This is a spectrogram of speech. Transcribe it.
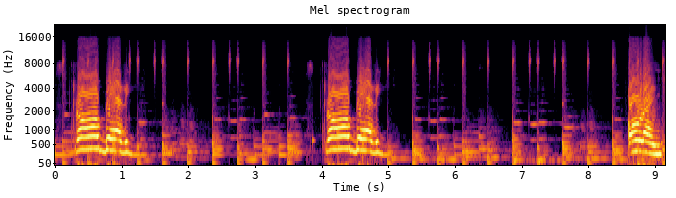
Strawberry. Strawberry. Orange.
